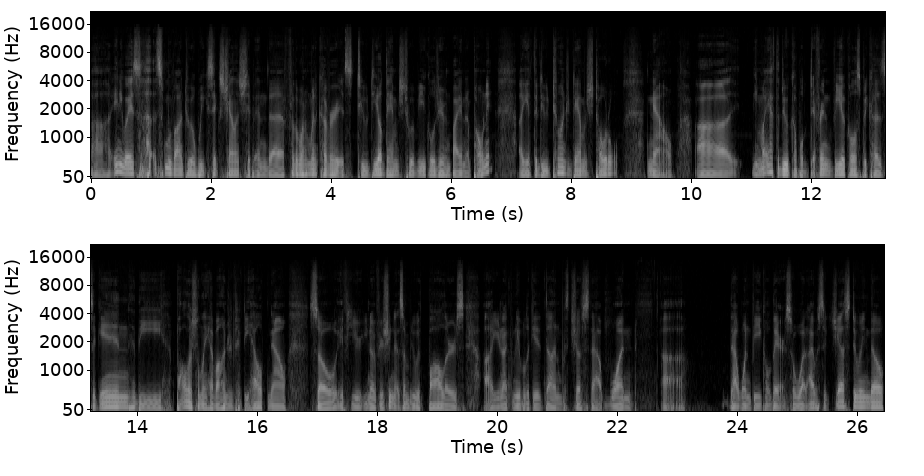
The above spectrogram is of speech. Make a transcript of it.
Uh, anyways, let's move on to a week six challenge tip. And uh, for the one I'm going to cover, it's to deal damage to a vehicle driven by an opponent. Uh, you have to do 200 damage total. Now, uh, you might have to do a couple different vehicles because again, the ballers only have 150 health now. So if you're, you know, if you're shooting at somebody with ballers, uh, you're not going to be able to get it done with just that one that one vehicle there. So what I would suggest doing though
